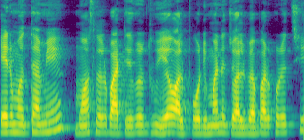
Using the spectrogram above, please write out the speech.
এর মধ্যে আমি মশলার বাটিগুলো ধুয়ে অল্প পরিমাণে জল ব্যবহার করেছি।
